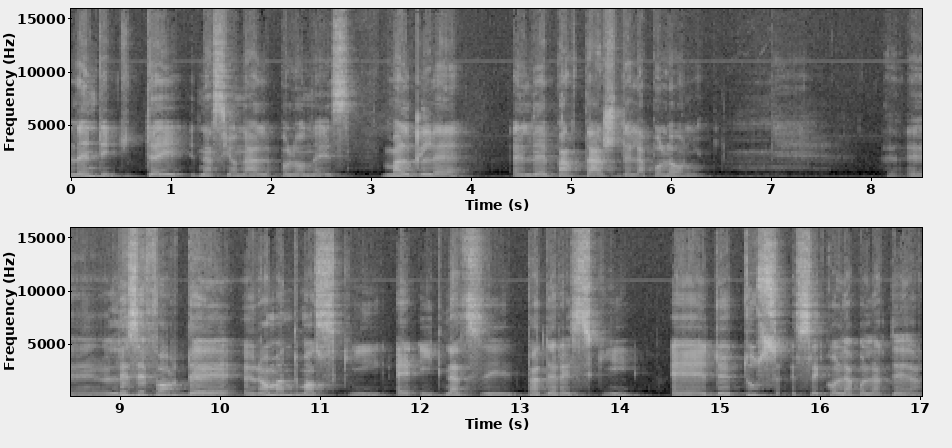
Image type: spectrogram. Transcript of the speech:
l'identité nationale polonaise, malgré le partage de la Pologne. Euh, les efforts de Roman Dmowski et Ignacy Paderewski et de tous ses collaborateurs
